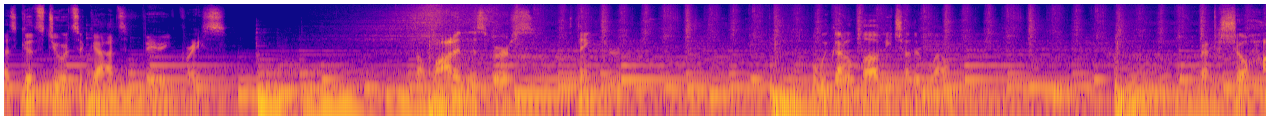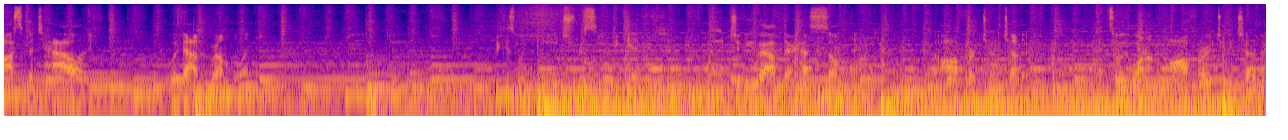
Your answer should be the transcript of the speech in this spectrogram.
as good stewards of God's varied grace. There's a lot in this verse to think through, but we've got to love each other well. We have to show hospitality without grumbling because we've each received a gift. Each of you out there has something to offer to each other. And so we want to offer it to each other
